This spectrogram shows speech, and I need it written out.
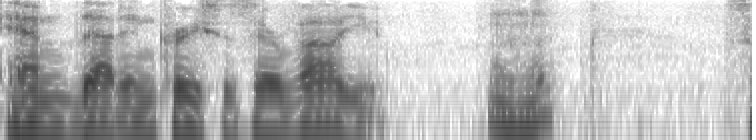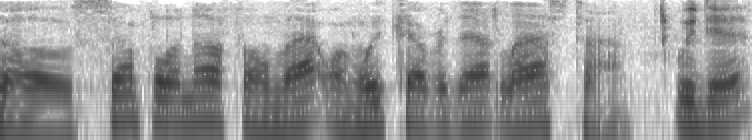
and that increases their value. Mm-hmm. So simple enough on that one. We covered that last time. We did.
